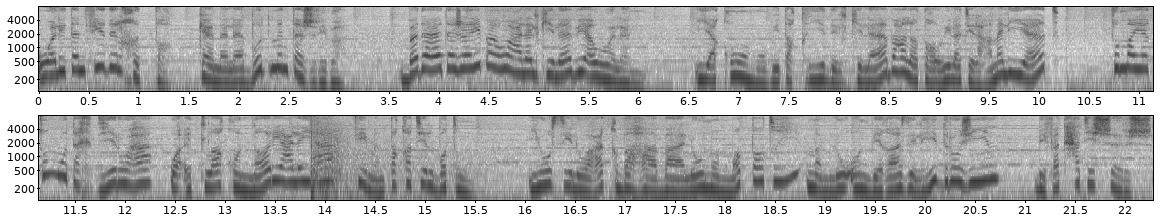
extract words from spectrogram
ولتنفيذ الخطة كان لابد من تجربة. بدأ تجاربه على الكلاب اولا. يقوم بتقييد الكلاب على طاولة العمليات ثم يتم تخديرها وإطلاق النار عليها في منطقة البطن. يوصل عقبها بالون مطاطي مملوء بغاز الهيدروجين بفتحة الشرج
